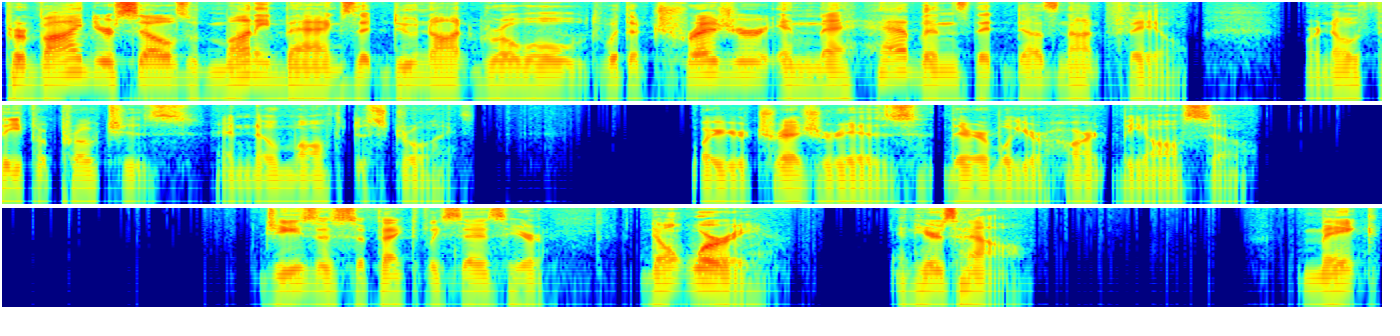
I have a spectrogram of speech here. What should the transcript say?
Provide yourselves with money bags that do not grow old, with a treasure in the heavens that does not fail, where no thief approaches and no moth destroys. Where your treasure is, there will your heart be also. Jesus effectively says here, don't worry. And here's how make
